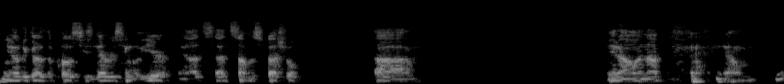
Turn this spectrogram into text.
you know, to go to the postseason every single year. You know, that's, that's something special. Um, you know, and I've, you know,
